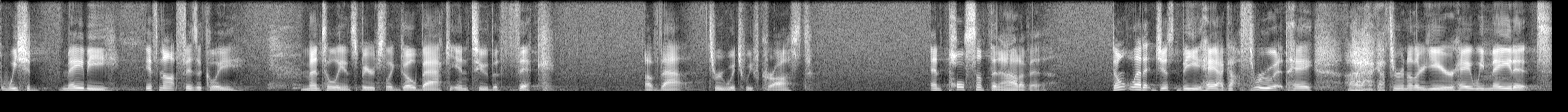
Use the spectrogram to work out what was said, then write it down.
we should maybe, if not physically, mentally and spiritually, go back into the thick of that through which we've crossed and pull something out of it. Don't let it just be, hey, I got through it. Hey, ah, I got through another year. Hey, we made it.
